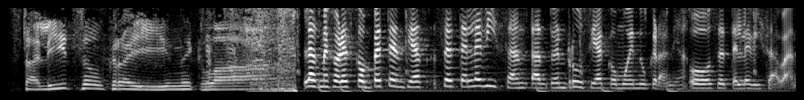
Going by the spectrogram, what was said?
Столица Украины, claro. Las mejores competencias se televisan tanto en Rusia como en Ucrania, o se televisaban.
